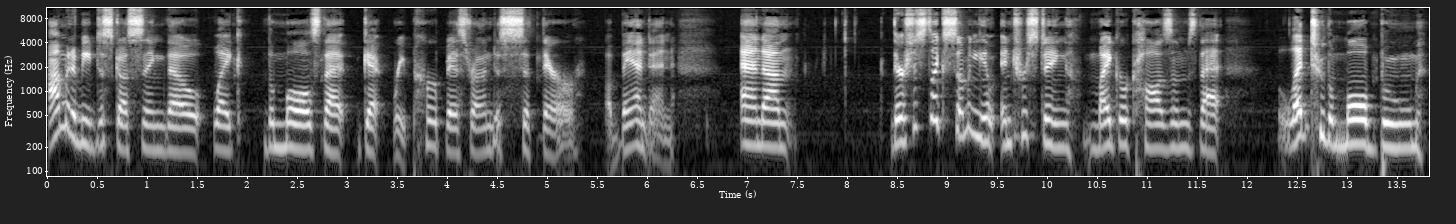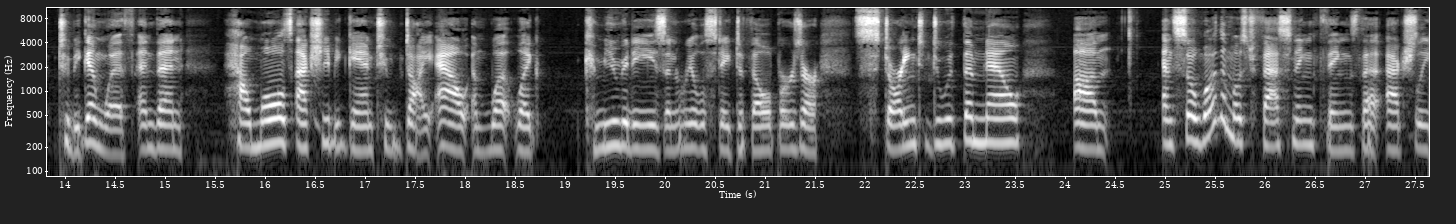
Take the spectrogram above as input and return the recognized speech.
I'm going to be discussing though, like the malls that get repurposed rather than just sit there abandoned. And um, there's just like so many interesting microcosms that led to the mall boom to begin with, and then how malls actually began to die out and what like communities and real estate developers are starting to do with them now. Um, and so, one of the most fascinating things that actually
